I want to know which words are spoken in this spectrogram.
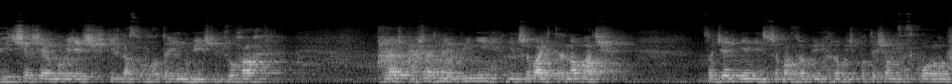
Dzisiaj chciałem powiedzieć kilka słów o treningu mięśni brzucha. Wbrew powszechnej opinii nie trzeba ich trenować codziennie, nie trzeba zrobić, robić po tysiące skłonów.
